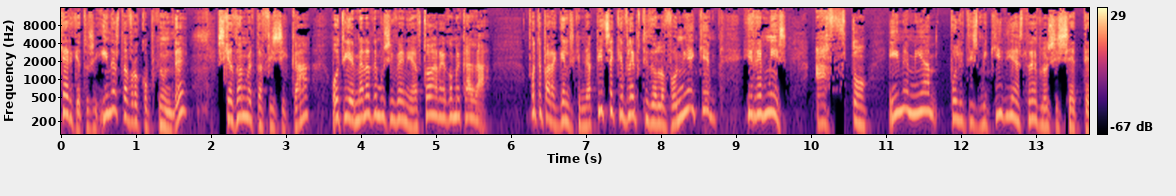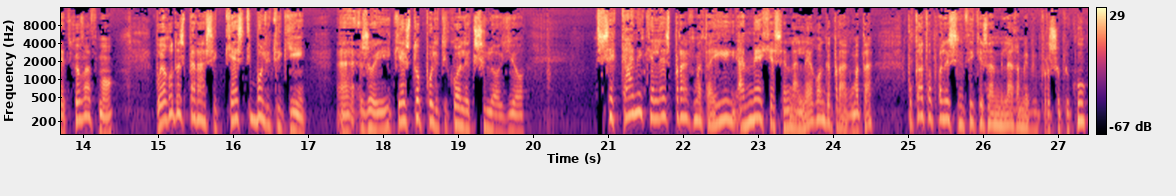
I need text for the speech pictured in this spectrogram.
χέρια τους ή να σταυροκοπιούνται σχεδόν μεταφυσικά ότι εμένα δεν μου συμβαίνει αυτό, άρα εγώ είμαι καλά. Οπότε παραγγέλνεις και μια πίτσα και βλέπεις τη δολοφονία και ηρεμείς. Αυτό είναι μια πολιτισμική διαστρέβλωση σε τέτοιο βαθμό που έχοντας περάσει και στην πολιτική ε, ζωή και στο πολιτικό λεξιλόγιο σε κάνει και λες πράγματα ή ανέχεσαι να λέγονται πράγματα που κάτω από άλλες συνθήκες αν μιλάγαμε επί προσωπικού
